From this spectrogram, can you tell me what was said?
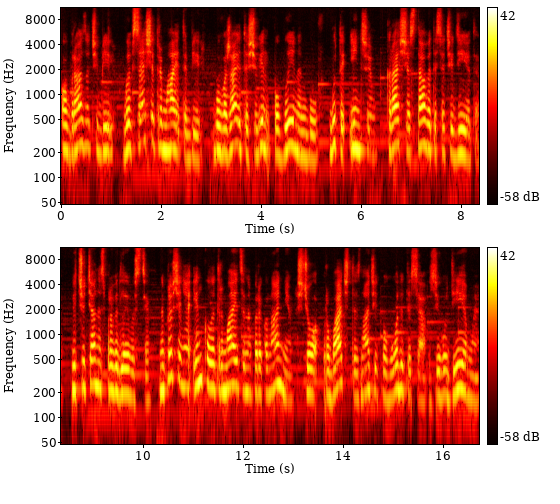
Образа чи біль. Ви все ще тримаєте біль, бо вважаєте, що він повинен був бути іншим, краще ставитися чи діяти. Відчуття несправедливості. Непрощення інколи тримається на переконанні, що пробачити значить погодитися з його діями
